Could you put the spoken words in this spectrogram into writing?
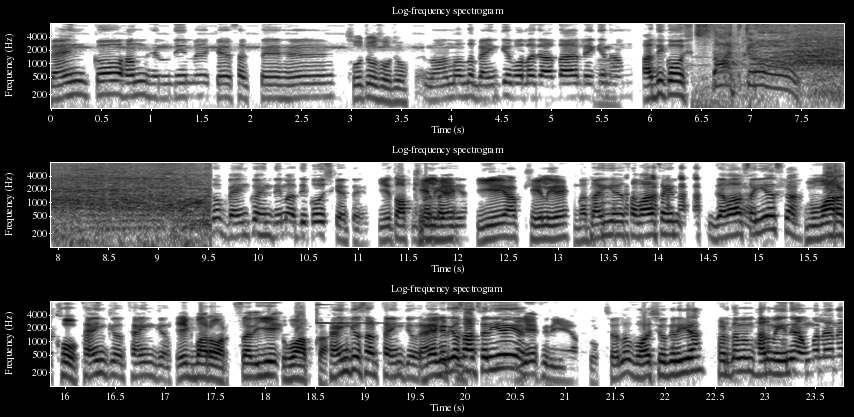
बैंक को हम हिंदी में कह सकते हैं सोचो सोचो। नॉर्मल तो बैंक ही बोला जाता है लेकिन हम अधिकोष तो बैंक को हिंदी में अधिकोष कहते हैं। ये तो आप खेल गए। ये आप खेल गए। बताइए सवाल सही जवाब सही है इसका? मुबारक हो। थैंक यू थैंक यू एक बार और। सर ये हुआ आपका। Thank you sir thank you jacket के साथ फ्री है ये? ये फ्री है आपको। चलो बहुत शुक्रिया। फिर तो मैं हर महीने आऊँगा लेने।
